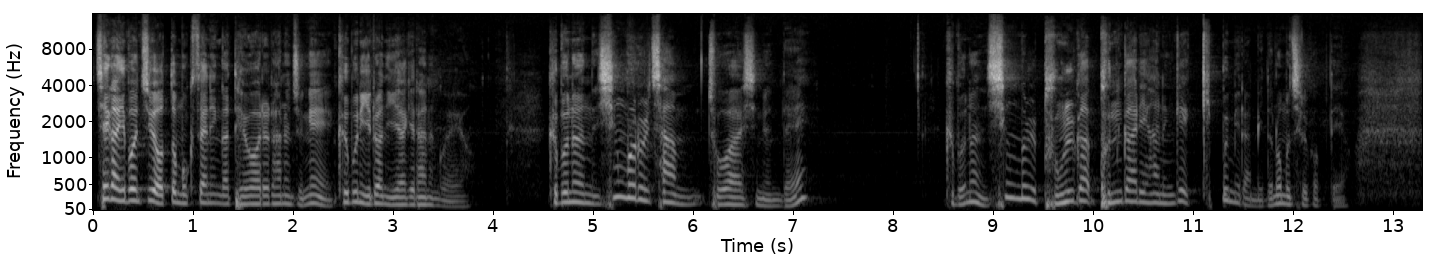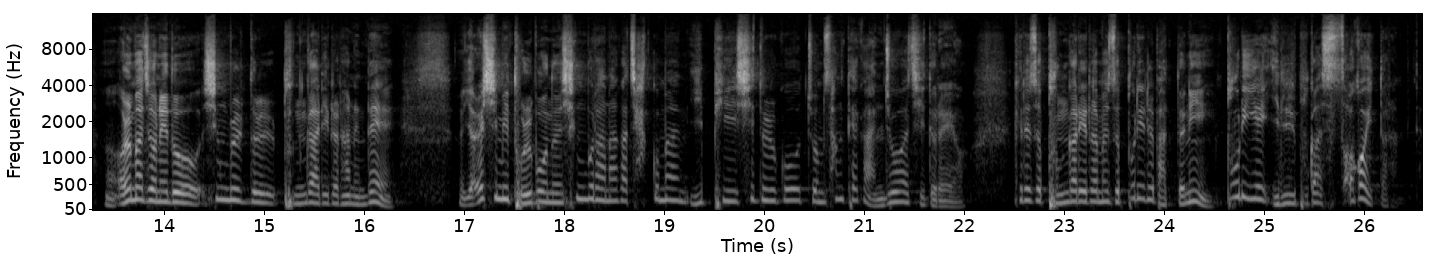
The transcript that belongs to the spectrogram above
제가 이번 주에 어떤 목사님과 대화를 하는 중에 그분이 이런 이야기를 하는 거예요. 그분은 식물을 참 좋아하시는데 그분은 식물 분갈이 하는 게 기쁨이랍니다. 너무 즐겁대요. 어, 얼마 전에도 식물들 분갈이를 하는데 열심히 돌보는 식물 하나가 자꾸만 잎이 시들고 좀 상태가 안 좋아지더래요. 그래서 분갈이를 하면서 뿌리를 봤더니 뿌리의 일부가 썩어 있더랍니다.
